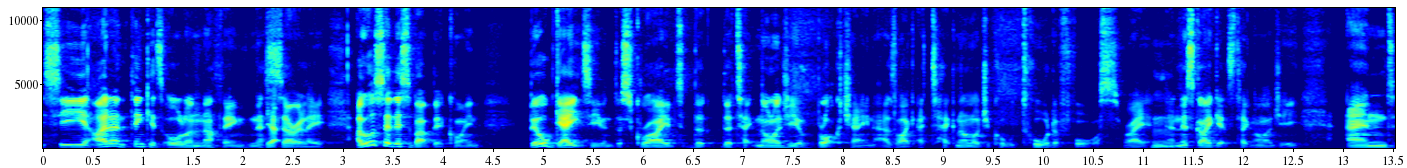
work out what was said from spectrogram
see, I don't think it's all or nothing necessarily. I will say this about Bitcoin. Bill Gates even described the, the technology of blockchain as like a technological tour de force, right? And this guy gets technology. And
